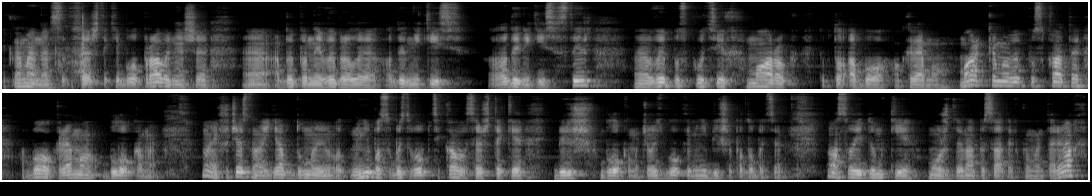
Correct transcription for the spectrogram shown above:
Як на мене, все ж таки було правильніше, е, аби б вони вибрали один якийсь, один якийсь стиль е, випуску цих марок, тобто або окремо марками випускати, або окремо блоками. Ну, якщо чесно, я думаю, от мені б особисто було б цікаво все ж таки більш блоками. Чомусь блоки мені більше подобаються. Ну а свої думки можете написати в коментарях.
